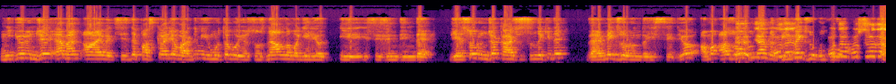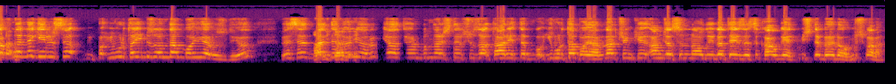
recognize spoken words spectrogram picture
ni görünce hemen aa evet sizde Paskalya var değil mi yumurta boyuyorsunuz ne anlama geliyor sizin dinde diye sorunca karşısındaki de vermek zorunda hissediyor ama az evet, olduğunda yani da bilmek zorunda. O da o sırada aklına ne gelirse yumurtayı biz ondan boyuyoruz diyor. Ve sen, tabii, ben de tabii. dönüyorum ya diyorum bunlar işte şu tarihte yumurta boyarlar çünkü amcasının oğluyla teyzesi kavga etmiş de böyle olmuş falan.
